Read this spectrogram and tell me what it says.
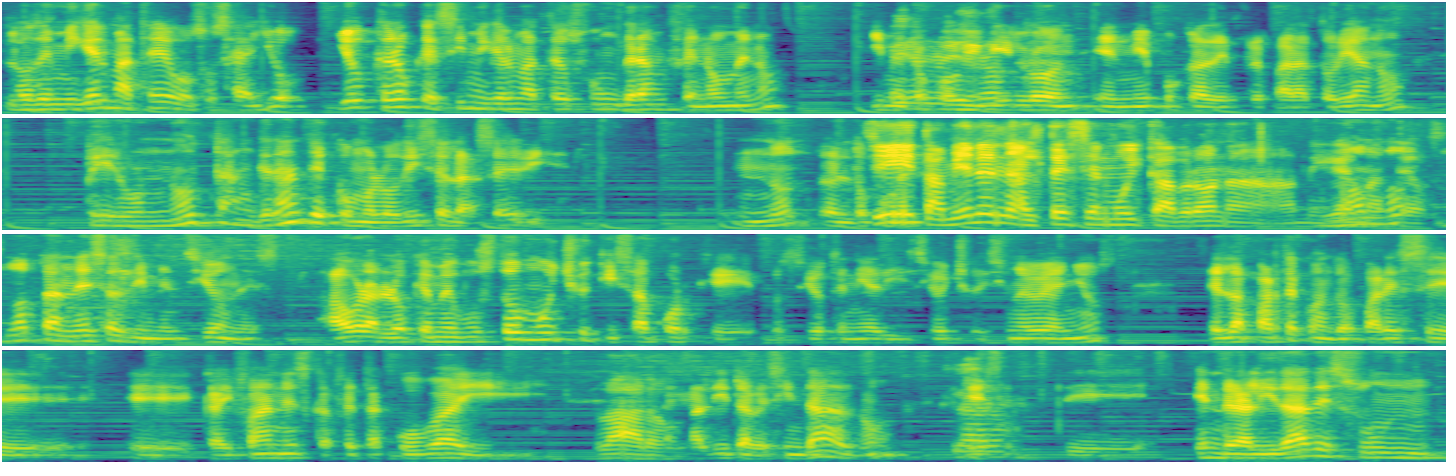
lo de Miguel Mateos, o sea, yo, yo creo que sí, Miguel Mateos fue un gran fenómeno y me Pero tocó no vivirlo en, en mi época de preparatoria, ¿no? Pero no tan grande como lo dice la serie. No, el Sí, también enaltecen muy cabrón a Miguel no, no, Mateos. no tan esas dimensiones. Ahora, lo que me gustó mucho, y quizá porque pues, yo tenía 18, 19 años, es la parte cuando aparece eh, Caifanes, Café Tacuba y Claro. la maldita vecindad, ¿no? Claro. Es, este, en realidad es un,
